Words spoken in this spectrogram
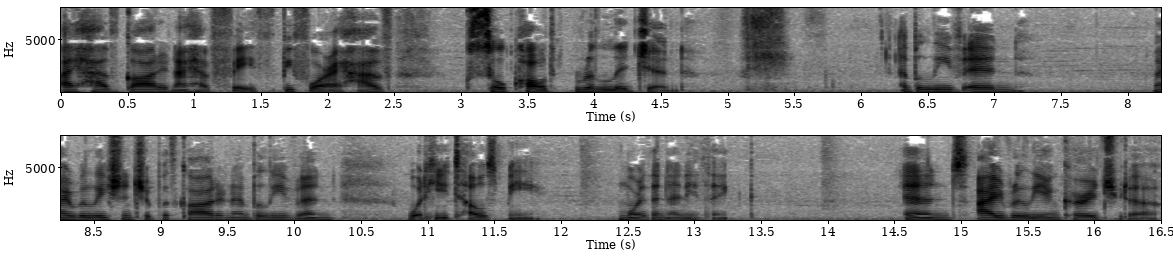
I have God and I have faith before I have so called religion. I believe in my relationship with God and I believe in what He tells me more than anything. And I really encourage you to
